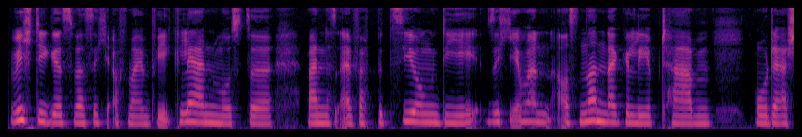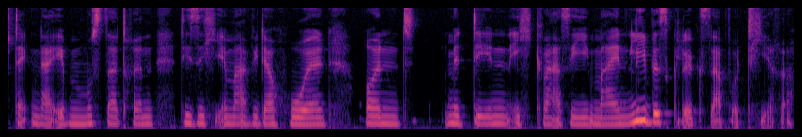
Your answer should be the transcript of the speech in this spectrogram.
Wichtiges, was ich auf meinem Weg lernen musste? Waren das einfach Beziehungen, die sich immer auseinandergelebt haben oder stecken da eben Muster drin, die sich immer wiederholen und mit denen ich quasi mein Liebesglück sabotiere?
